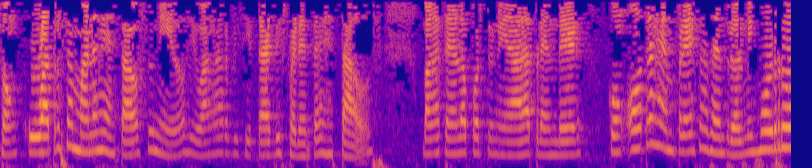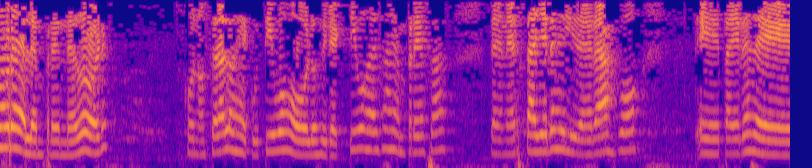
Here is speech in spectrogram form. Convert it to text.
son cuatro semanas en Estados Unidos y van a visitar diferentes estados. Van a tener la oportunidad de aprender con otras empresas dentro del mismo rubro del emprendedor, conocer a los ejecutivos o los directivos de esas empresas, tener talleres de liderazgo, eh, talleres de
